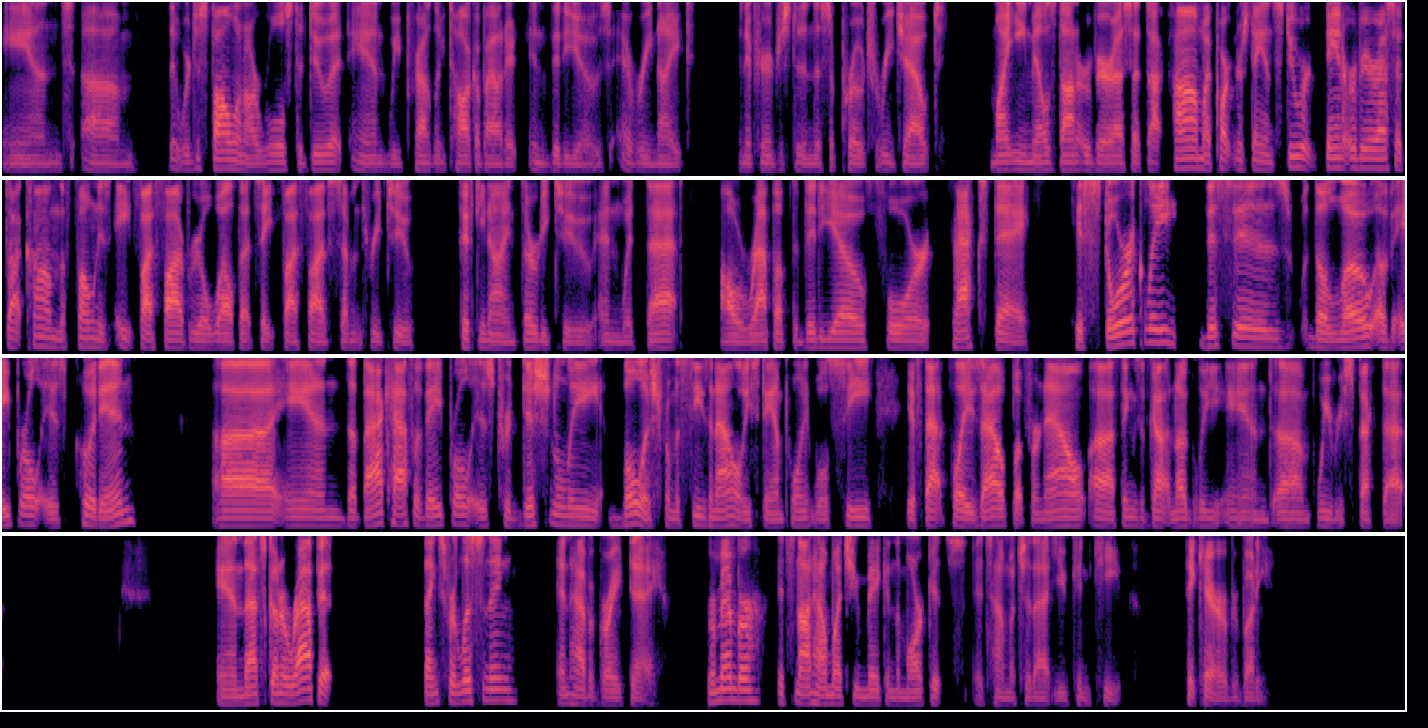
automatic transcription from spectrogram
And um, that we're just following our rules to do it and we proudly talk about it in videos every night and if you're interested in this approach reach out my email is don at revereasset.com my partner's dan stewart dan at revereasset.com the phone is 855 real wealth. That's 855 732 5932 and with that i'll wrap up the video for tax day. Historically this is the low of april is put in uh, and the back half of April is traditionally bullish from a seasonality standpoint. We'll see if that plays out. But for now, uh, things have gotten ugly, and um, we respect that. And that's going to wrap it. Thanks for listening and have a great day. Remember, it's not how much you make in the markets, it's how much of that you can keep. Take care, everybody.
